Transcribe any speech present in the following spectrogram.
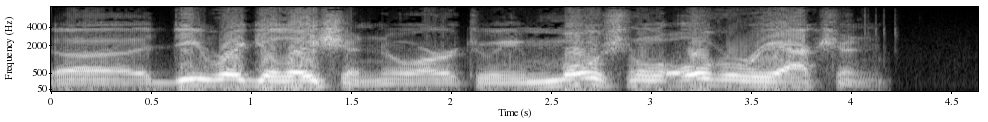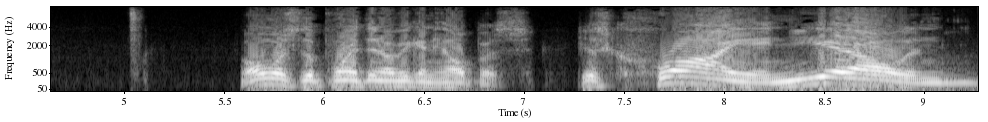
uh, deregulation, or to emotional overreaction. Almost to the point that nobody can help us. Just cry and yell and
